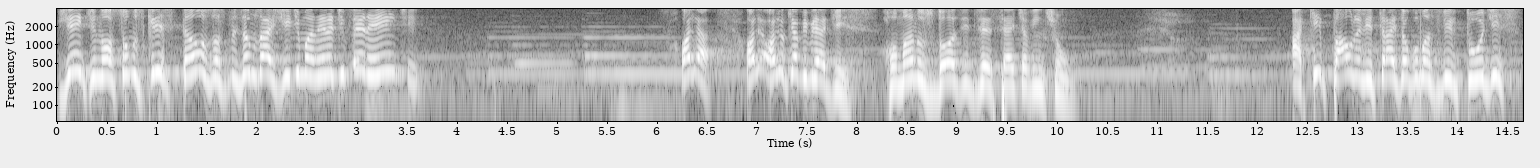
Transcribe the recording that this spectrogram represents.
Gente, nós somos cristãos, nós precisamos agir de maneira diferente. Olha, olha, olha o que a Bíblia diz, Romanos 12, 17 a 21. Aqui Paulo ele traz algumas virtudes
